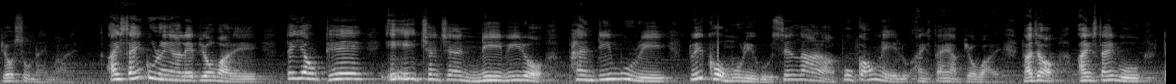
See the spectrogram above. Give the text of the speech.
ပြောဆိုနိုင်ပါတယ် အိုင်စတိုင်းကိုယ်တိုင်ကလည်းပြောပါတယ်တယောက်တည်းအေးအေးချမ်းချမ်းနေပြီးတော့ဖန်တီးမှုတွေတွေးခေါ်မှုတွေကိုစဉ်းစားတာပိုကောင်းတယ်လို့အိုင်စတိုင်းကပြောပါတယ်ဒါကြောင့်အိုင်စတိုင်းကိုတ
